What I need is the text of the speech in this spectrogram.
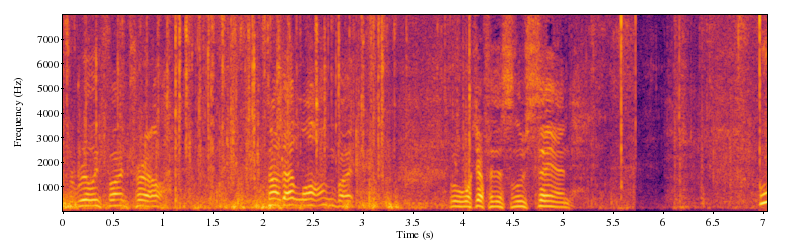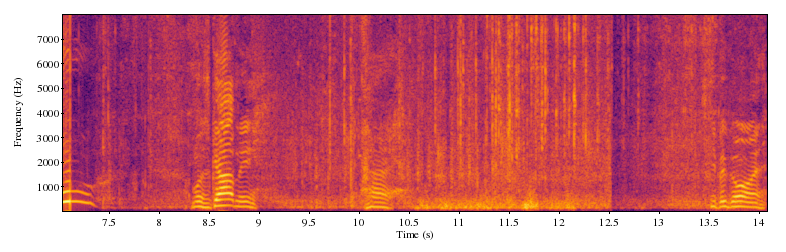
It's a really fun trail. It's not that long, but oh, watch out for this loose sand. Woo! Almost got me. All right. Keep it going.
